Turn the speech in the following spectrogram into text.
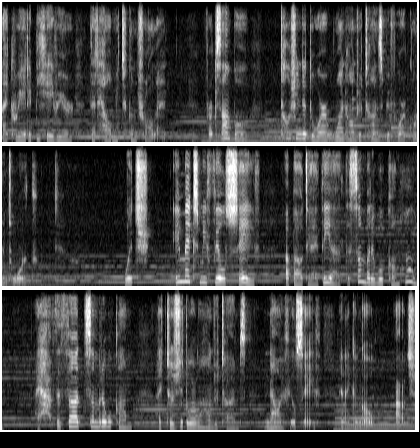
I create a behavior that help me to control it. For example, touching the door 100 times before going to work, which it makes me feel safe about the idea that somebody will come home. I have the thought somebody will come. I touch the door 100 times. Now I feel safe and I can go. Ouch.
